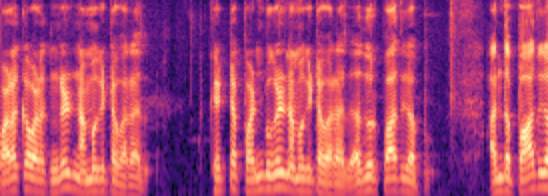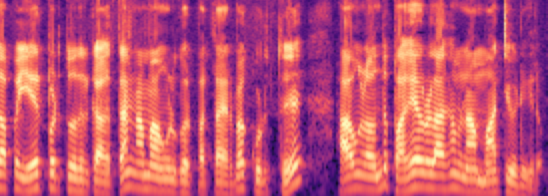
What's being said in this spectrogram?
பழக்க வழக்கங்கள் நம்மக்கிட்ட வராது. கெட்ட பண்புகள் நம்மக்கிட்ட வராது. அது ஒரு பாதுகாப்பு. அந்த பாதுகாப்பை ஏற்படுத்துவதற்காகத்தான் நம்ம அவங்களுக்கு ஒரு 10000 ரூபாய் கொடுத்து அவங்கள வந்து பகைவர்களாக நாம் மாற்றி விடுகிறோம்.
